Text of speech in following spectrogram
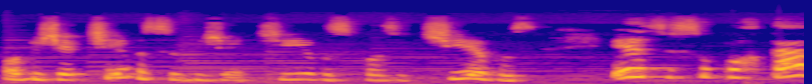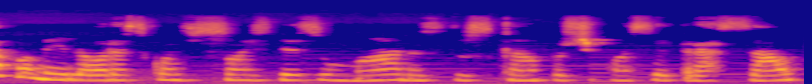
objetivos subjetivos positivos, esses suportavam melhor as condições desumanas dos campos de concentração,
